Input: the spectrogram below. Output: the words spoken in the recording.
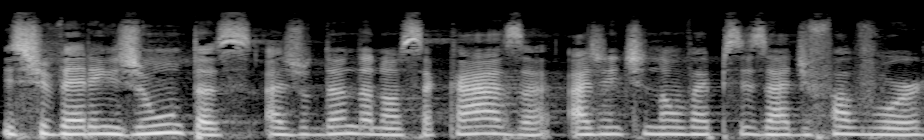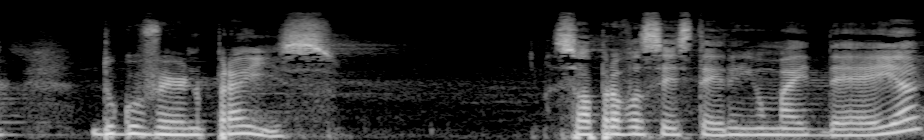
estiverem juntas ajudando a nossa casa, a gente não vai precisar de favor do governo para isso. Só para vocês terem uma ideia,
